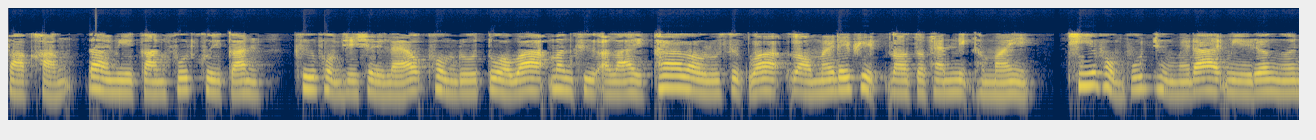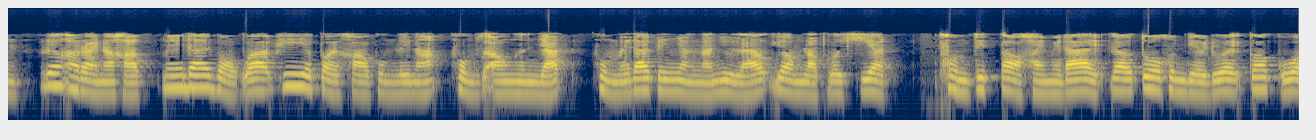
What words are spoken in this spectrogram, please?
ฝากขัง แต่มีการพูดคุยกัน คือผมเฉยๆแล้ว ผมรู้ตัวว่ามันคืออะไร ถ้าเรารู้สึกว่าเราไม่ได้ผิด เราจะแพนิคทำไม ที่ผมพูดถึงไม่ได้มีเรื่องเงิน เรื่องอะไรนะครับ ไม่ได้บอกว่าพี่อย่าปล่อยข่าวผมเลยนะ ผมจะเอาเงินยัด ผมไม่ได้เป็นอย่างนั้นอยู่แล้ว ยอมรับว่าเครียด ผมติดต่อใครไม่ได้ แล้วตัวคนเดียวด้วย ก็กลัว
